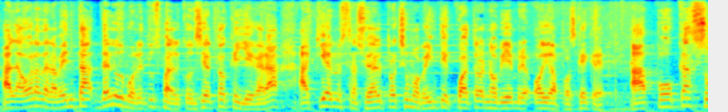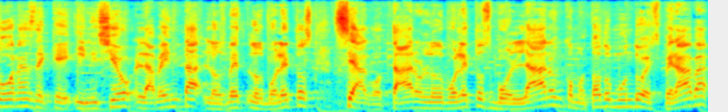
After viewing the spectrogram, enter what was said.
a la hora de la venta de los boletos para el concierto que llegará aquí a nuestra ciudad el próximo 24 de noviembre. Oiga, pues ¿qué cree? A pocas horas de que inició la venta, los, los boletos se agotaron, los boletos volaron como todo mundo esperaba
